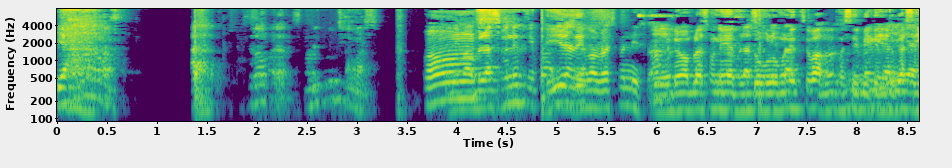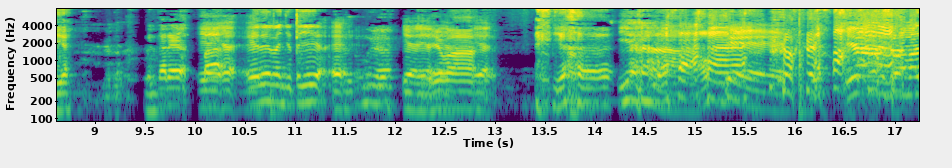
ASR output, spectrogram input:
Ya. Oh, 15 menit sih, Pak. Iya sih. 15 menit. Pak. 15 menit, 20 menit sih Pak, masih bikin tugas sih ya. Bentar ya, Pak. Ya, ya, lanjut aja ya. Eh, ya, ya, Iya, Pak. Ya. Ya, ya, oke. Ya, selamat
